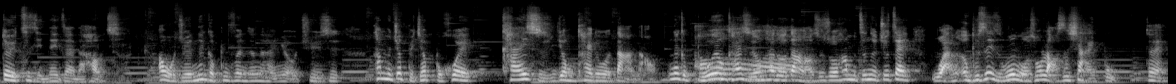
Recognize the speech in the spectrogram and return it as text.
对自己内在的好奇啊。我觉得那个部分真的很有趣，是他们就比较不会开始用太多的大脑，那个不会用开始用太多大脑，是说他们真的就在玩，而不是一直问我说老师下一步。对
